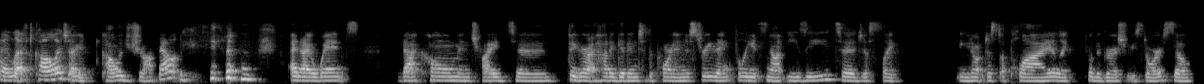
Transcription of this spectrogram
I left college, I college dropout, and I went back home and tried to figure out how to get into the porn industry. Thankfully, it's not easy to just like, you don't just apply like for the grocery store. So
